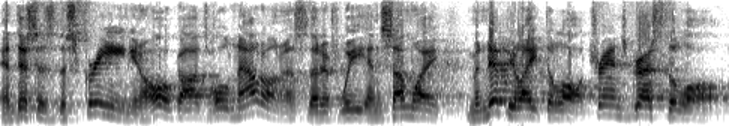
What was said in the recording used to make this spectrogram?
and this is the screen, you know, oh, God's holding out on us that if we in some way manipulate the law, transgress the law,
